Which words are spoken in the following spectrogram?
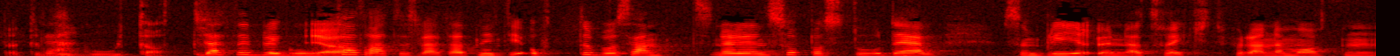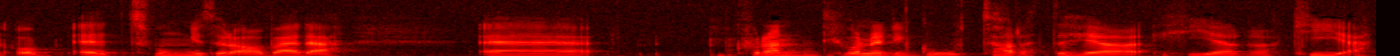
Dette blir godtatt. dette blir godtatt, Ja. rett og slett. At 98% når det er en såpass stor del som blir undertrykt på denne måten og er tvunget til å arbeide eh, hvordan, hvordan de godtar dette hier hierarkiet.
